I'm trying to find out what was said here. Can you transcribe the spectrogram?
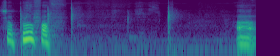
so proof of uh,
